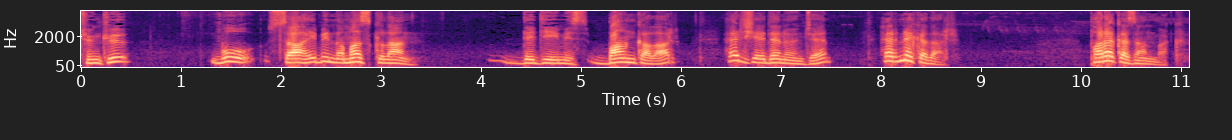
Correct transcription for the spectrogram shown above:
Çünkü bu sahibi namaz kılan dediğimiz bankalar her şeyden önce her ne kadar para kazanmak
